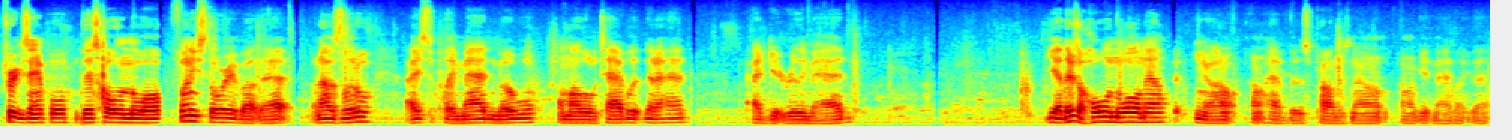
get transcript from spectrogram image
for example, this hole in the wall. Funny story about that. When I was little, I used to play Madden Mobile on my little tablet that I had. I'd get really mad. Yeah, there's a hole in the wall now. But, you know, I don't I don't have those problems now. I don't I don't get mad like that.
